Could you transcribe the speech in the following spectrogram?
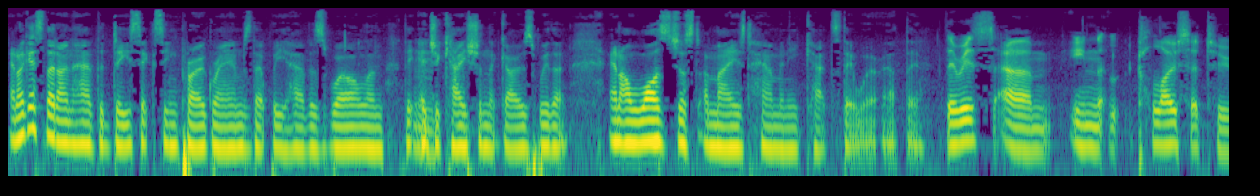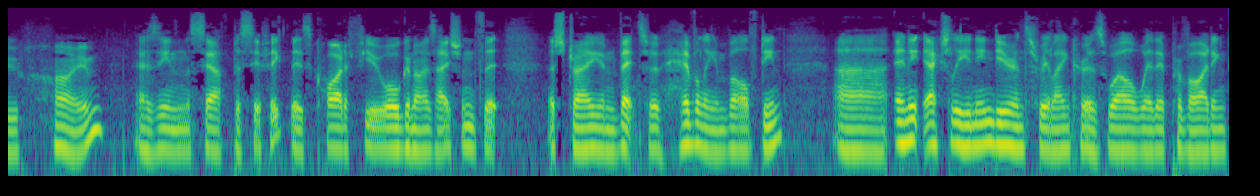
And I guess they don't have the desexing programs that we have as well and the education that goes with it. And I was just amazed how many cats there were out there. There is um, in closer to home, as in the South Pacific. There's quite a few organisations that Australian vets are heavily involved in. Uh, and it, actually in India and Sri Lanka as well, where they're providing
